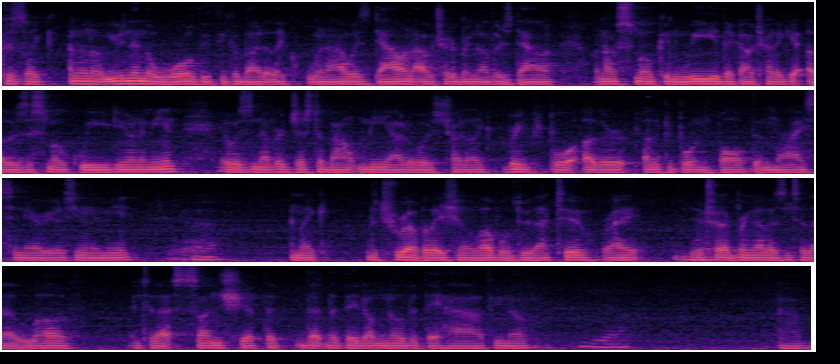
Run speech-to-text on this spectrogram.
because, like, I don't know, even in the world, you think about it, like, when I was down, I would try to bring others down. When I was smoking weed, like, I would try to get others to smoke weed. You know what I mean? It was never just about me. I'd always try to, like, bring people, other, other people involved in my scenarios. You know what I mean? Yeah. and like the true revelation of love will do that too right? We'll try to bring others into that love into that sonship that, that, that they don't know that they have you know? Yeah. um,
